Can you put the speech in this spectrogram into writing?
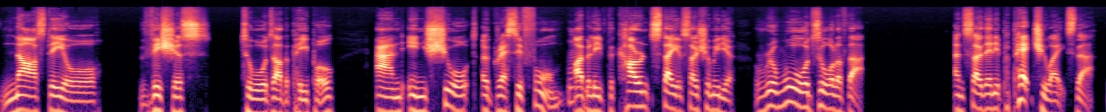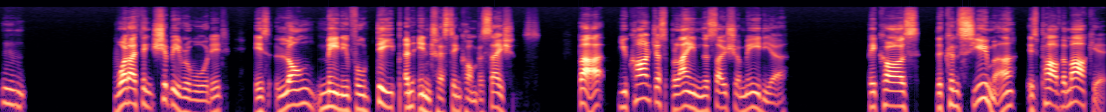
nasty or vicious towards other people, and in short, aggressive form. I Mm. believe the current state of social media rewards all of that. And so then it perpetuates that. Mm. What I think should be rewarded is long, meaningful, deep, and interesting conversations. But you can't just blame the social media because the consumer is part of the market.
